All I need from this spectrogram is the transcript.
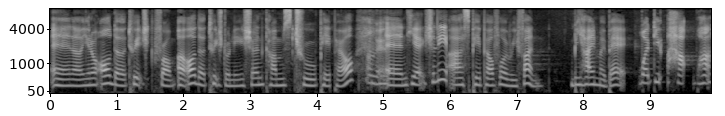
And uh, you know all the Twitch from uh, all the Twitch donation comes through PayPal, Okay. and he actually asked PayPal for a refund behind my back. what do you how huh?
